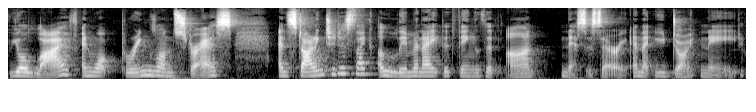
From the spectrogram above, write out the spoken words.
your life and what brings on stress and starting to just like eliminate the things that aren't necessary and that you don't need.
